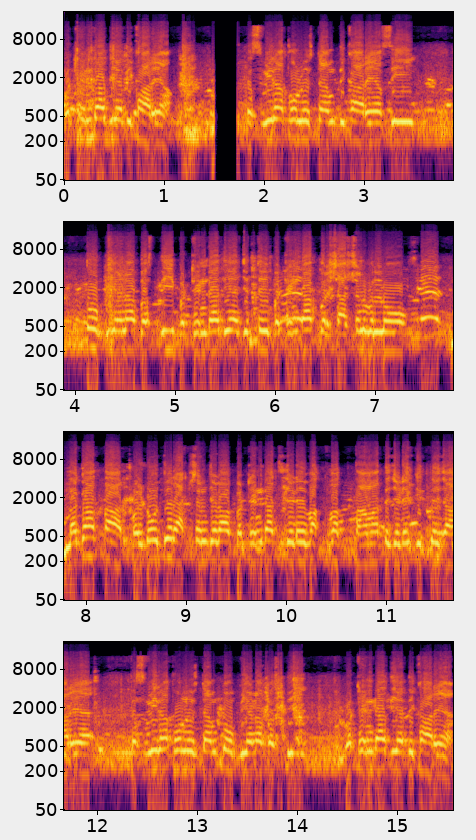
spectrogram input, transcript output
ਬਠਿੰਡਾ ਦੀਆਂ ਦਿਖਾ ਰਿਹਾ। ਤਸਵੀਰਾਂ ਤੁਹਾਨੂੰ ਇਸ ਟਾਈਮ ਦਿਖਾ ਰਹੇ ਹਾਂ ਧੋਬੀਆਣਾ ਬਸਤੀ ਬਠਿੰਡਾ ਦੀਆਂ, ਜਿੱਥੇ ਬਠਿੰਡਾ ਪ੍ਰਸ਼ਾਸਨ ਵੱਲੋਂ ਲਗਾਤਾਰ ਬਲਡੋਜ਼ਰ ਐਕਸ਼ਨ ਜਿਹੜਾ ਬਠਿੰਡਾ 'ਚ ਜਿਹੜੇ ਵੱਖ-ਵੱਖ ਥਾਵਾਂ ਤੇ ਜਿਹੜੇ ਕੀਤੇ ਜਾ ਰਹੇ ਆ। ਤਸਵੀਰਾਂ ਤੁਹਾਨੂੰ ਇਸ ਟਾਈਮ ਧੋਬੀਆਣਾ ਬਸਤੀ ਬਠਿੰਡਾ ਦੀਆਂ ਦਿਖਾ ਰਿਹਾ।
